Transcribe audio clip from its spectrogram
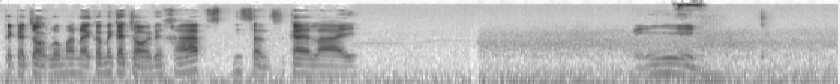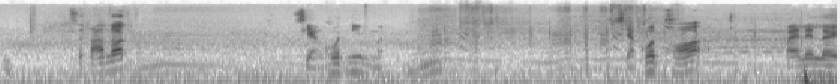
แต่กระจอกลงมาหน่อยก็ไม่กระจอกด้วยครับนิสสันสกายไลน์นี่สตาร์ทรถเสียงโคตรนิ่มอะเสียงโคตรเพาะ ไปเล่นเลย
